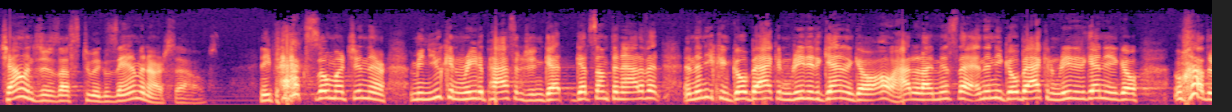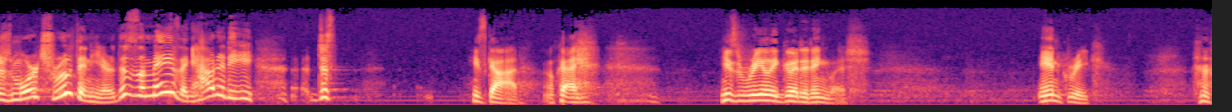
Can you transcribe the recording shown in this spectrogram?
challenges us to examine ourselves. And he packs so much in there. I mean, you can read a passage and get, get something out of it, and then you can go back and read it again and go, oh, how did I miss that? And then you go back and read it again and you go, wow, there's more truth in here. This is amazing. How did he just. He's God, okay? He's really good at English and Greek. and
